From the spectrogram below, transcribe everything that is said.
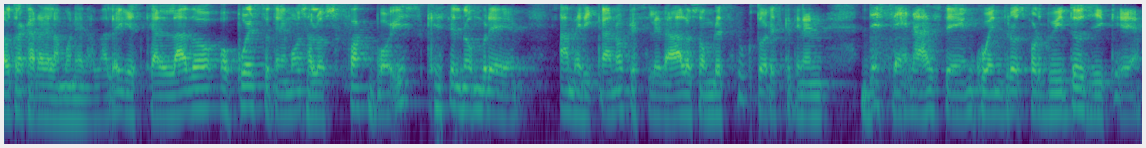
otra cara de la moneda, ¿vale? Y es que al lado opuesto tenemos a los fuckboys, que es el nombre americano que se le da a los hombres seductores que tienen decenas de encuentros fortuitos y que,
